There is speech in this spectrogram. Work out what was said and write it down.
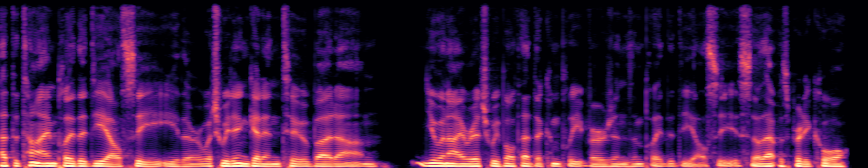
at the time, play the DLC either, which we didn't get into. But um, you and I, Rich, we both had the complete versions and played the DLCs. So that was pretty cool.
